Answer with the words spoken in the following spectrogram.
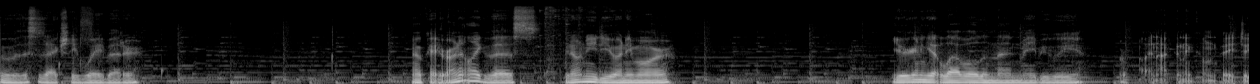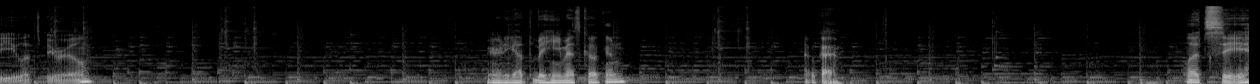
Ooh, this is actually way better. Okay, run it like this. We don't need you anymore. You're gonna get leveled and then maybe we... We're probably not gonna convey to you, let's be real. We already got the behemoth cooking. Okay. Let's see.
